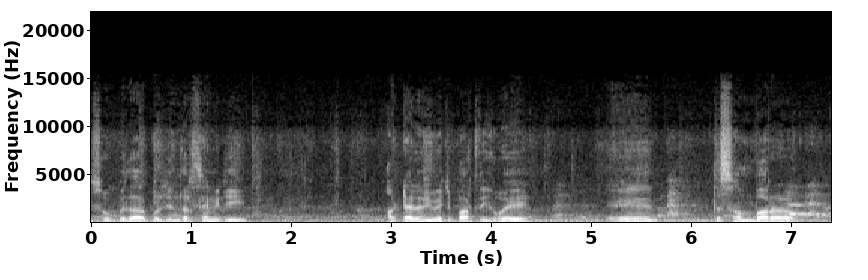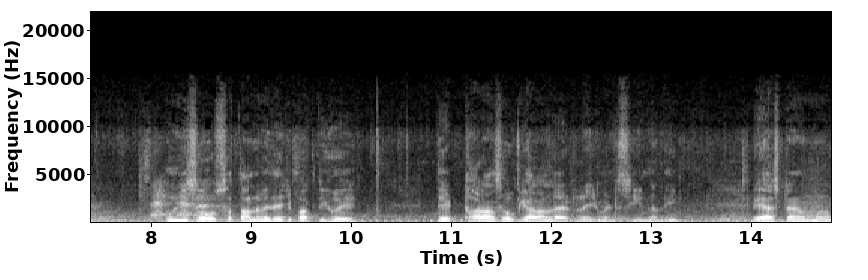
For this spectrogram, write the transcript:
ਸੂਬੇਦਾਰ ਬਲਜਿੰਦਰ ਸਿੰਘ ਜੀ ਅਟੈਲਰੀ ਵਿੱਚ ਭਰਤੀ ਹੋਏ। ਇਹ ਦਸੰਬਰ 1997 ਦੇ ਵਿੱਚ ਭਰਤੀ ਹੋਏ ਤੇ 1811 ਲੈਟ ਰੈਜੀਮੈਂਟ ਸੀ ਇਹਨਾਂ ਦੀ। ਇਸ ਟਾਈਮ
